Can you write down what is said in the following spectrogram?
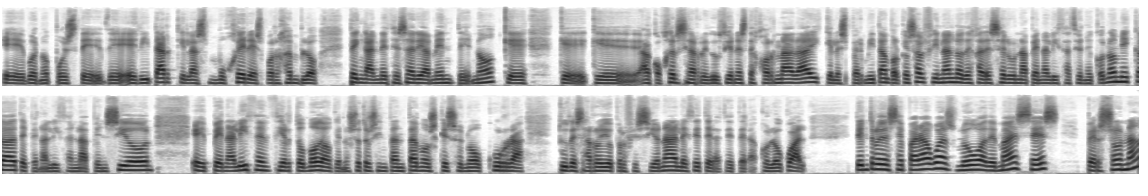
eh, bueno, pues de, evitar que las mujeres, por ejemplo, tengan necesariamente, ¿no? Que, que, acogerse a reducciones de jornada y que les permitan, porque eso al final no deja de ser una penalización económica, te penaliza en la pensión, eh, penaliza en cierto modo, aunque nosotros intentamos que eso no ocurra, tu desarrollo profesional, etcétera, etcétera. Con lo cual, Dentro de ese paraguas, luego además es persona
